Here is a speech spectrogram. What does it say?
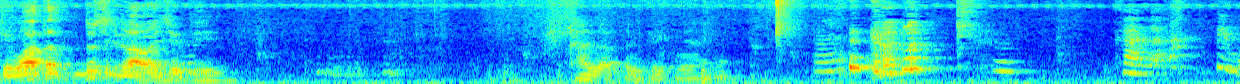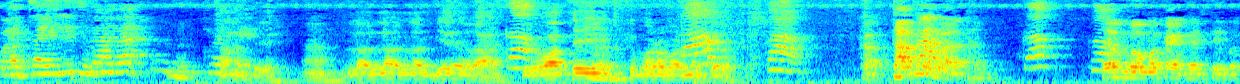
ती वातात दुसरी लावायची होती खाल्ला पण ठीक नाही थांब ते. हा, लाव लाव लाव घे वा. ती वात येईल की बरोबर नाही तर थांब ना बाळा थांब. तर मम्मा काय करते बघ.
